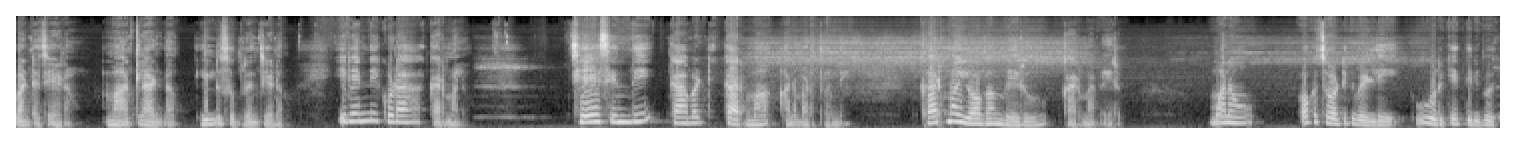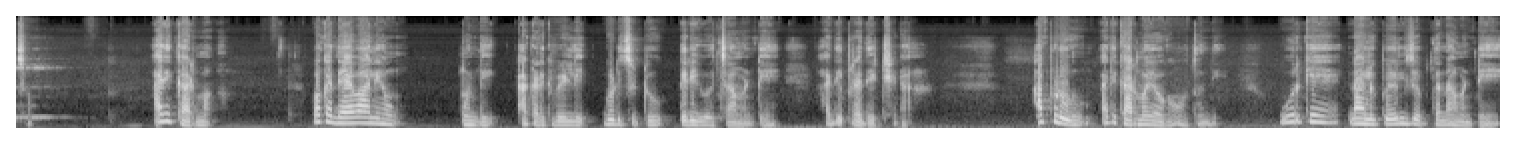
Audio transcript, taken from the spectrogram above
వంట చేయడం మాట్లాడడం ఇల్లు శుభ్రం చేయడం ఇవన్నీ కూడా కర్మలు. చేసింది కాబట్టి కర్మ అనబడుతుంది. కర్మయోగం వేరు కర్మ వేరు. మనం ఒక చోటికి వెళ్ళి ఊరికే తిరిగి వచ్చాం అది కర్మ. ఒక దేవాలయం ఉంది. అక్కడికి వెళ్ళి గుడి చుట్టూ తిరిగి వచ్చామంటే అది ప్రదక్షిణ. అప్పుడు అది కర్మయోగం అవుతుంది. ఊరికే నాలుగు పేర్లు చెప్తున్నామంటే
